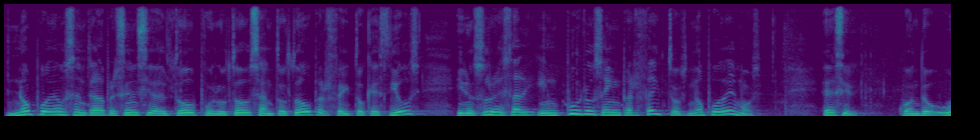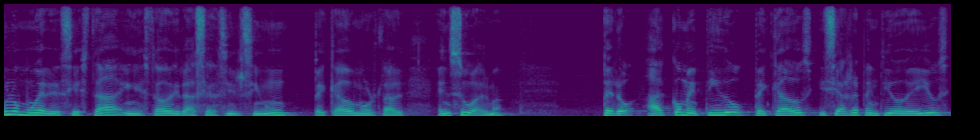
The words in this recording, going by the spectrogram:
No podemos entrar a la presencia del todo puro, todo santo, todo perfecto, que es Dios, y nosotros estar impuros e imperfectos. No podemos. Es decir, cuando uno muere, si está en estado de gracia, es decir, sin un pecado mortal en su alma, pero ha cometido pecados y se ha arrepentido de ellos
